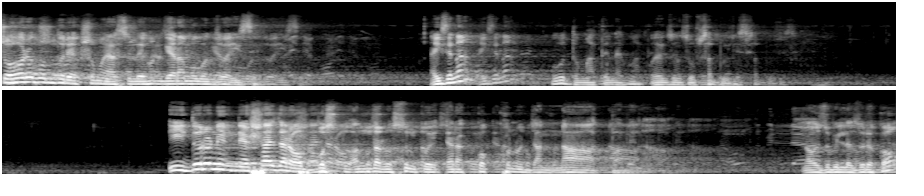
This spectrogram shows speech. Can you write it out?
শহরে বন্দর এক সময় আসছিল, এখন গ্রামগঞ্জ আইছে। আইছে না? আইছে না ও তো মাতে না, ও চুপচাপ বুঝেছে এই ধরনের নেশায় যারা অভ্যস্ত, আল্লাহ রসুল কই এরা কখনো জান্নাত পাবে না। নওয়াজুবিল্লাহ জোরে কও।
